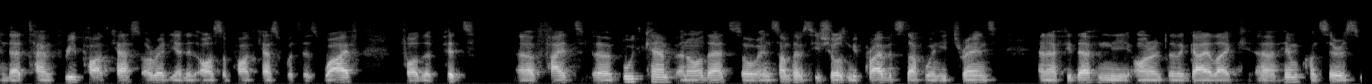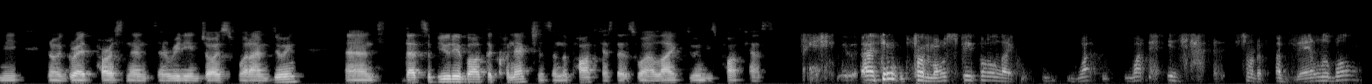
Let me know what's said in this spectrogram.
In that time, three podcasts already. I did also podcast with his wife for the pit uh, fight uh, boot camp and all that. So, and sometimes he shows me private stuff when he trains. And I feel definitely honored that a guy like uh, him considers me, you know, a great person and, and really enjoys what I'm doing. And that's the beauty about the connections and the podcast. That's why I like doing these podcasts. I think for most people, like what what is sort of available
